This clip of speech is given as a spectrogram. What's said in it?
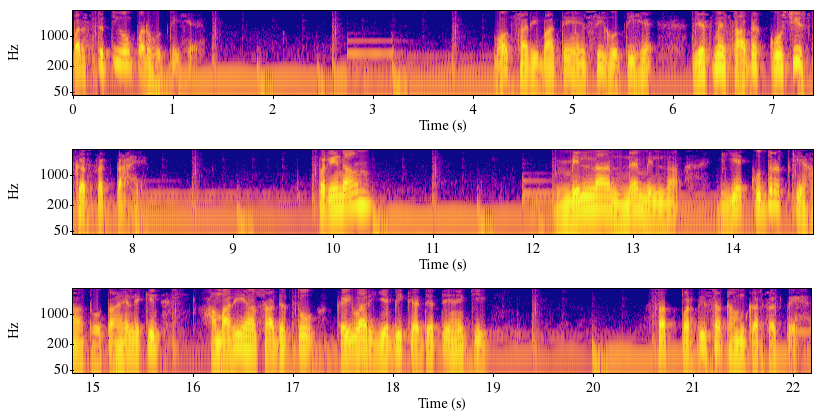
परिस्थितियों पर होती है। बहुत सारी बातें ऐसी होती है जिसमें साधक कोशिश कर सकता है। परिणाम मिलना, न मिलना यह कुदरत के हाथ होता है, लेकिन हमारे यहाँ साधक तो कई बार यह भी कह देते हैं कि शत प्रतिशत हम कर सकते हैं।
